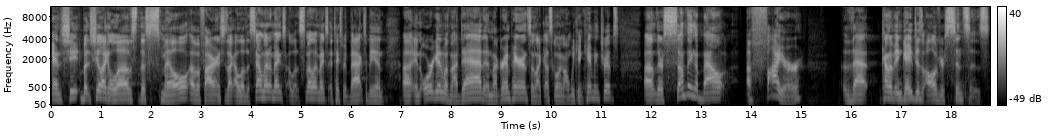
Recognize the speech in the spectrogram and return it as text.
and she but she like loves the smell of a fire and she's like i love the sound that it makes. I love the smell it makes. It takes me back to being uh, in oregon with my dad and my grandparents and like us going on weekend camping trips. Uh, there's something about a fire that kind of engages all of your senses.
